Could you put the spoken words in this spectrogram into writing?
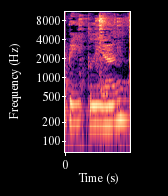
Dito yan.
